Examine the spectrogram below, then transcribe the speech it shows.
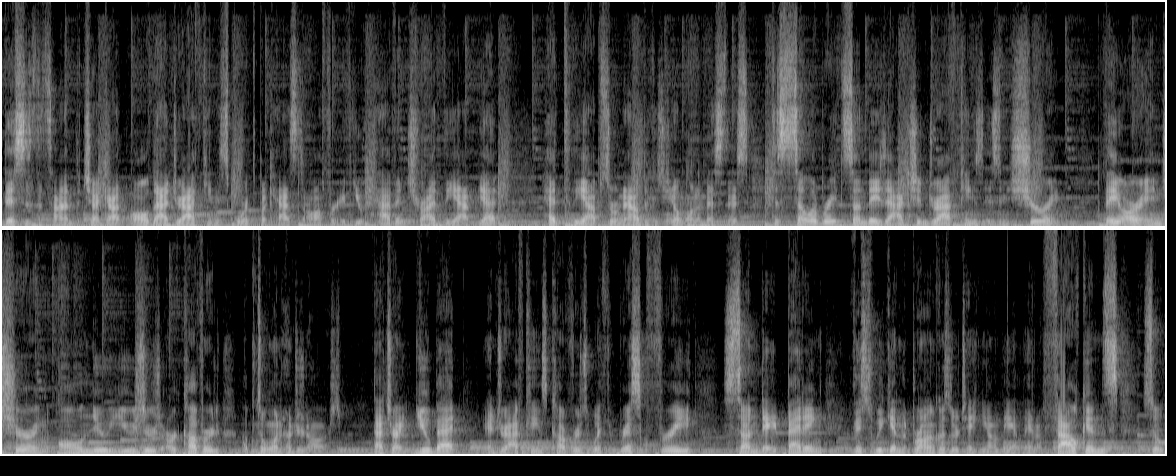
this is the time to check out all that DraftKings Sportsbook has to offer. If you haven't tried the app yet, head to the App Store now because you don't want to miss this. To celebrate Sunday's action, DraftKings is ensuring they are ensuring all new users are covered up to $100. That's right, you bet, and DraftKings covers with risk free Sunday betting. This weekend, the Broncos are taking on the Atlanta Falcons, so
